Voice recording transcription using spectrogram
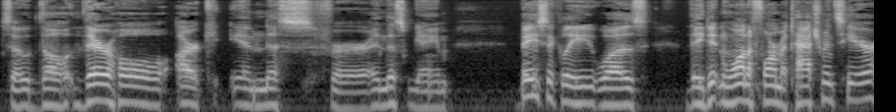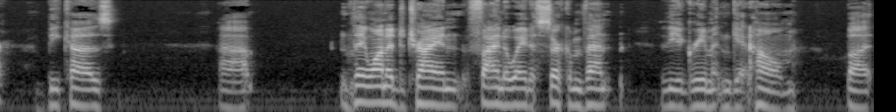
so the their whole arc in this for in this game basically was they didn't want to form attachments here because uh, they wanted to try and find a way to circumvent the agreement and get home. But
